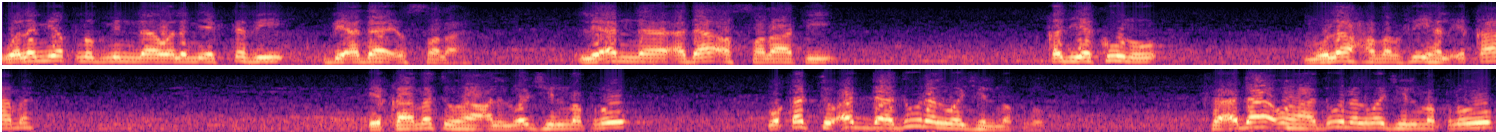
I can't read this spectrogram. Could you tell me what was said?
ولم يطلب منا ولم يكتفي بأداء الصلاة لأن أداء الصلاة قد يكون ملاحظا فيها الإقامة إقامتها على الوجه المطلوب وقد تؤدى دون الوجه المطلوب. فأداؤها دون الوجه المطلوب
